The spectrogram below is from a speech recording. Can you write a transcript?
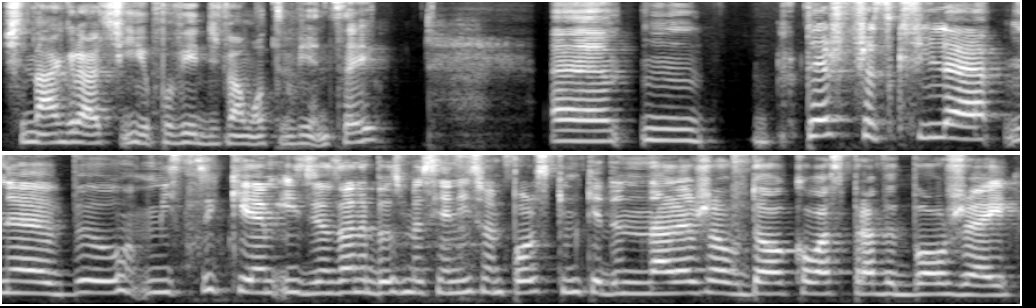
się nagrać i opowiedzieć wam o tym więcej. Też przez chwilę był mistykiem i związany był z mesjanizmem polskim, kiedy należał do koła sprawy Bożej,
